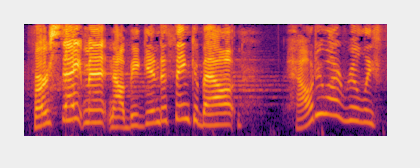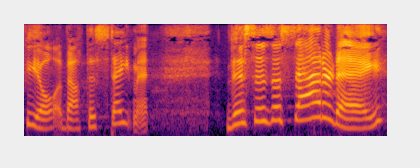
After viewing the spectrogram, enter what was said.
first statement. Now begin to think about how do I really feel about this statement? This is a Saturday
